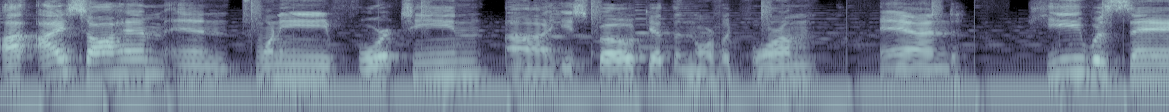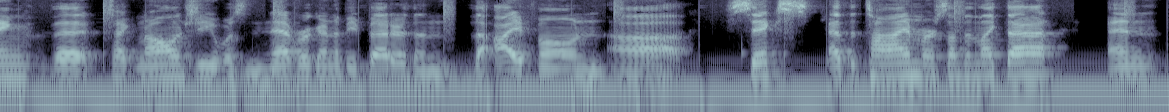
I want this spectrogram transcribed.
I, I saw him in 2014. Uh, he spoke at the Norfolk Forum, and he was saying that technology was never going to be better than the iPhone uh, 6 at the time or something like that. And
